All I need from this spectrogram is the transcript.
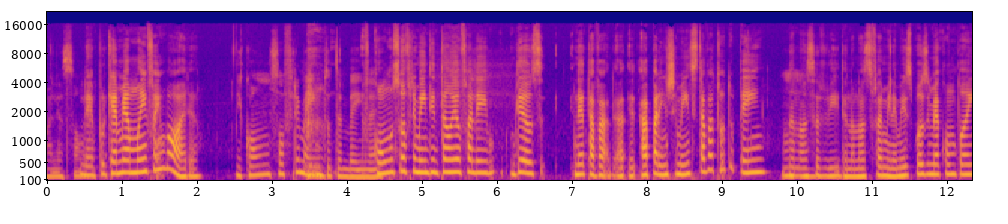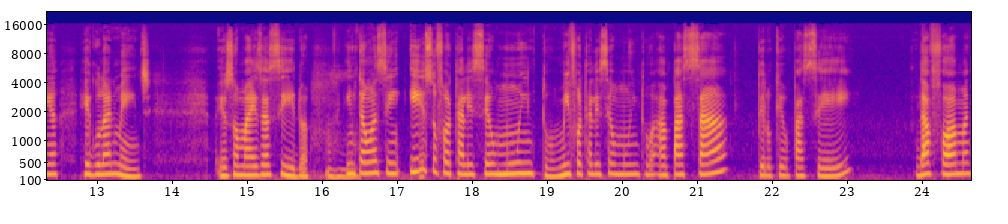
Olha só. Né? Porque a minha mãe foi embora. E com um sofrimento também, né? Com o um sofrimento. Então eu falei, Deus, né, tava, aparentemente estava tudo bem uhum. na nossa vida, na nossa família. Meu esposo me acompanha regularmente. Eu sou mais assídua. Uhum. Então, assim, isso fortaleceu muito, me fortaleceu muito a passar pelo que eu passei, da forma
